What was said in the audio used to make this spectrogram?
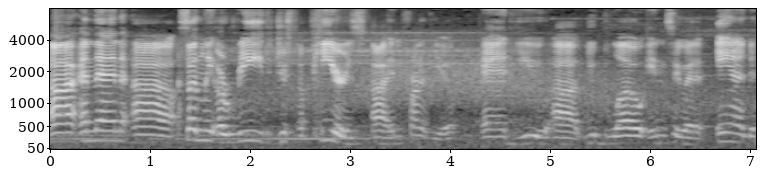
uh, and then uh, suddenly a reed just appears uh, in front of you. And you uh, you blow into it, and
